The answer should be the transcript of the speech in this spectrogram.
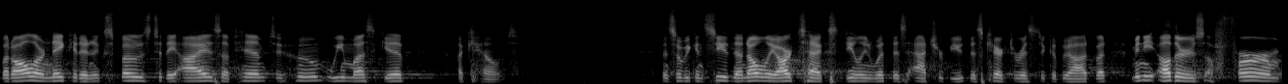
but all are naked and exposed to the eyes of him to whom we must give account." And so we can see that not only our text dealing with this attribute, this characteristic of God, but many others affirm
